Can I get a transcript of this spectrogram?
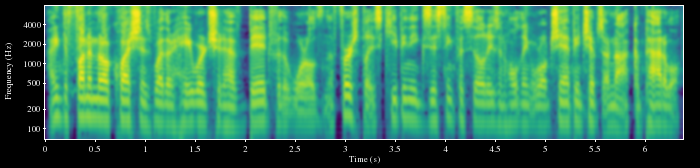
I think the fundamental question is whether Hayward should have bid for the Worlds in the first place. Keeping the existing facilities and holding World Championships are not compatible.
